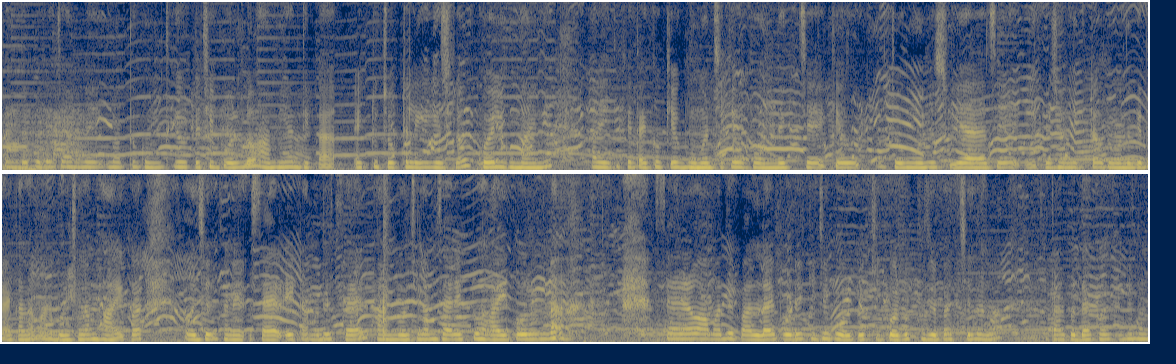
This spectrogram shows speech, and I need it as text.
শুনতে পেলে যে আমরা এইমাত্র ঘুম থেকে উঠেছি বলল আমি আর দীপা একটু চোখটা লেগে গেছিল কোয়েল ঘুমায়নি। আর এইদিকে দেখো কেউ ঘুমাচ্ছে কেউ ফোন দেখছে কেউ চোখ মুখে শুয়ে আছে এই পেছন দিকটাও তোমাদেরকে দেখালাম। আর বলছিলাম হাই কর। ওই যে এখানে স্যার এটা আমাদের স্যার। আমি বলছিলাম স্যার একটু হাই করুন না। স্যারও আমাদের পাল্লায় পড়ে কিছু করবে কী করবে খুঁজে পাচ্ছিল না। তারপর দেখো এখানে আমার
